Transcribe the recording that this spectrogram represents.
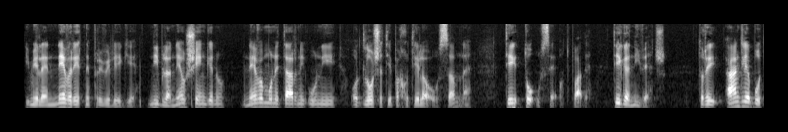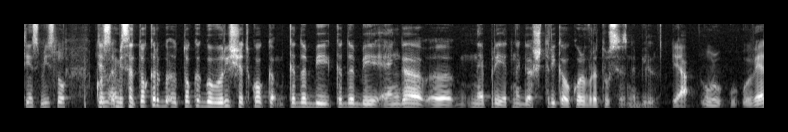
imela je neverjetne privilegije, ni bila ne v Schengenu, ne v monetarni uniji, odločati je pa hotela o vsem, ne, te, to vse odpade. Tega ni več. Torej, Anglija bo v tem smislu. Se... Mislim, to, kar, to, kar govoriš, je tako, da bi, bi enega uh, neprijetnega štrika okoli vratu se znebil. Ja, v, v, v,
